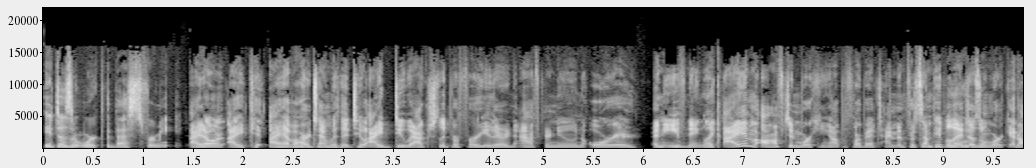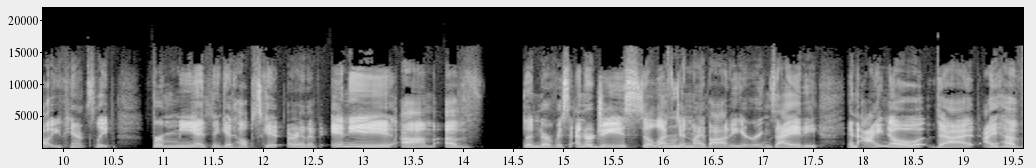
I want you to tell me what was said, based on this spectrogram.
It doesn't work the best for me. I don't. I I have a hard time with it too. I do actually prefer either an afternoon or an evening. Like I am often working out before bedtime, and for some people Mhm. that doesn't work at all. You can't sleep. For me, I think it helps get rid of any um, of the nervous energy still left Mhm. in my body or anxiety. And I know that I have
